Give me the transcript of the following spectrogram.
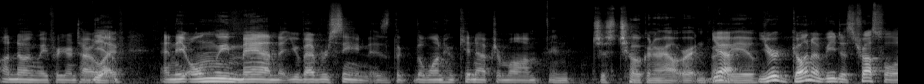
unknowingly for your entire Yeah. life, and the only man that you've ever seen is the the one who kidnapped your mom, And just choking her out right in front yeah, of you. you're gonna be distrustful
